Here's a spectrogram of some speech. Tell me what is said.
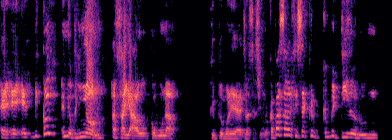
eh, el Bitcoin, en mi opinión, ha fallado como una criptomoneda de transacción. Lo que pasa es que se ha convertido en un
